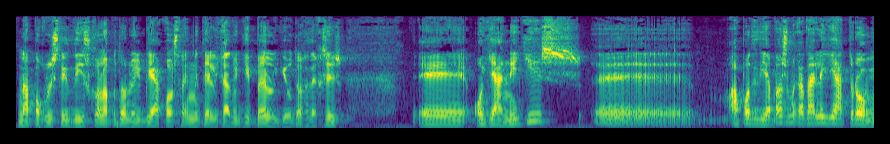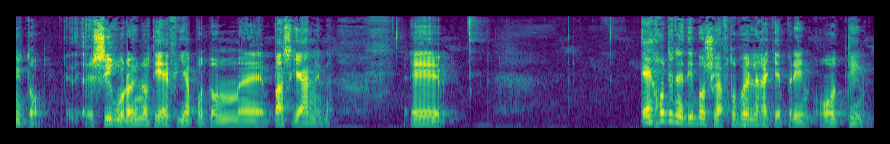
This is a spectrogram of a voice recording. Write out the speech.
να αποκλειστεί δύσκολα από τον Ολυμπιακό στα ημιτελικά του κυπέλου και ούτω καθεξής. Ε, ο Γιάννικης, ε, από ό,τι διαβάζουμε, κατάληγε ατρόμητο. Ε, σίγουρο είναι ότι έφυγε από τον ε, Πας Γιάννηνα. Ε, έχω την εντύπωση αυτό που έλεγα και πριν, ότι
